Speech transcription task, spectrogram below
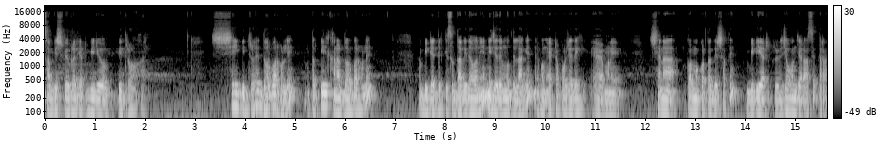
ছাব্বিশ ফেব্রুয়ারি একটা বিডিও বিদ্রোহ হয়। সেই বিদ্রোহে দরবার হলে, অর্থাৎ পিলখানার দরবার হলে বিটিআরদের কিছু দাবি দেওয়া নিয়ে নিজেদের মধ্যে লাগে এবং একটা পর্যায়ে দেখি মানে সেনা কর্মকর্তাদের সাথে বিডিআর জওয়ান যারা আছে, তারা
